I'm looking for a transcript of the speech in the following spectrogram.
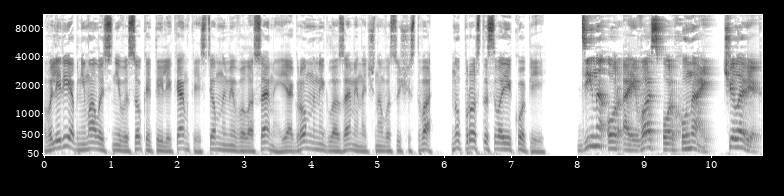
Валерия обнималась с невысокой тыликанкой с темными волосами и огромными глазами ночного существа. Ну, просто своей копией. Дина Ор Айвас Ор Хунай. Человек.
